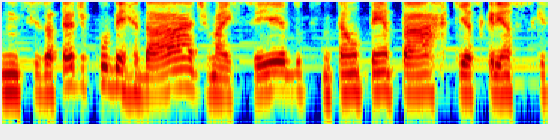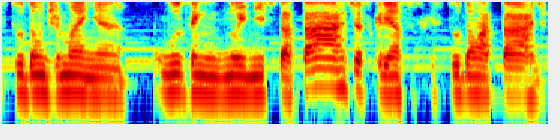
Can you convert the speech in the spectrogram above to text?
índices até de puberdade mais cedo. Então, tentar que as crianças que estudam de manhã usem no início da tarde, as crianças que estudam à tarde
